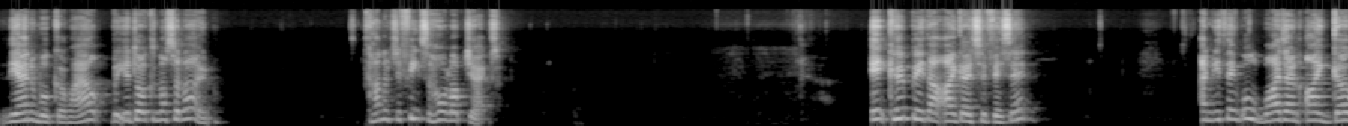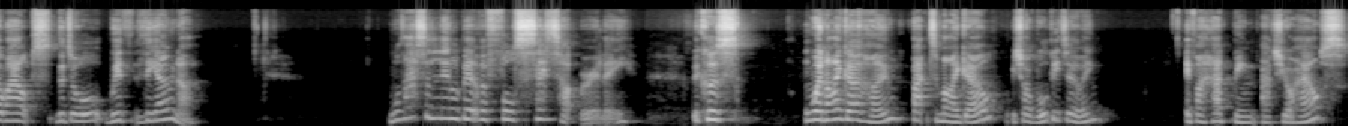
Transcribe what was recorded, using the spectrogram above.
the owner will go out, but your dog's not alone. Kind of defeats the whole object. It could be that I go to visit and you think, well, why don't I go out the door with the owner? Well, that's a little bit of a false setup, really, because when I go home back to my girl, which I will be doing if I had been at your house,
